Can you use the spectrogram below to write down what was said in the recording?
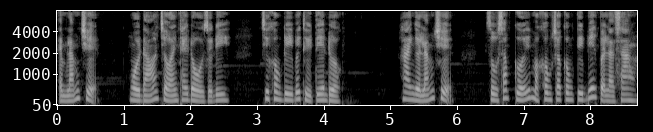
Em lắm chuyện, ngồi đó chờ anh thay đồ rồi đi, chứ không đi với Thủy Tiên được. Hai người lắm chuyện, dù sắp cưới mà không cho công ty biết vậy là sao?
